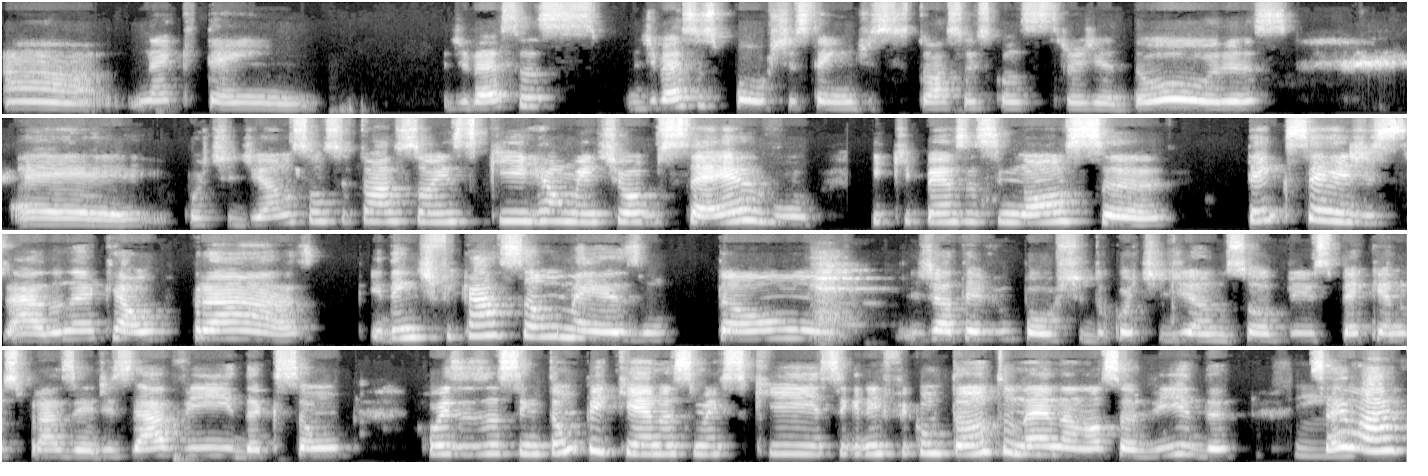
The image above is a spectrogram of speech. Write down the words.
ah, né, que tem diversas, diversos posts tem de situações constrangedoras, é, cotidiano, são situações que realmente eu observo e que penso assim, nossa, tem que ser registrado, né? Que é algo para identificação mesmo. Então, já teve um post do cotidiano sobre os pequenos prazeres da vida, que são coisas assim tão pequenas, mas que significam tanto, né, na nossa vida. Sim. Sei lá,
